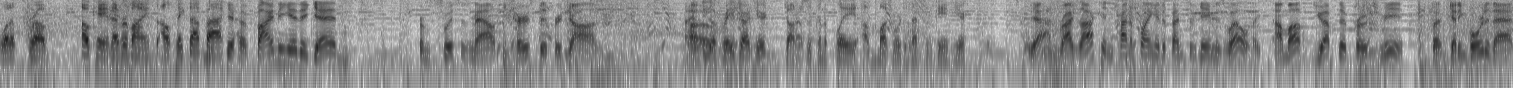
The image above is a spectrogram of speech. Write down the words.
What a scrub. Okay, never mind. I'll take that back. Yeah, finding it again from Swiss's mouth. He cursed it for John. Right, we Uh-oh. have Rage Art here. John is just going to play a much more defensive game here. Yeah, Ryzakyn kind of playing a defensive game as well. Like, I'm up, you have to approach me. But getting bored of that,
